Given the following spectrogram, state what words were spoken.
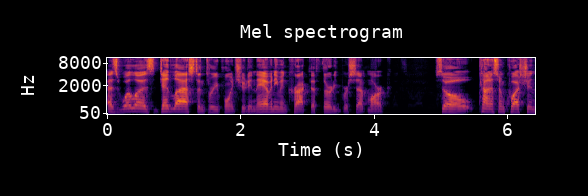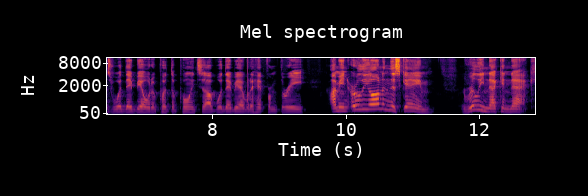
as well as dead last in three point shooting. They haven't even cracked the 30% mark. So, kind of some questions. Would they be able to put the points up? Would they be able to hit from three? I mean, early on in this game, really neck and neck.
